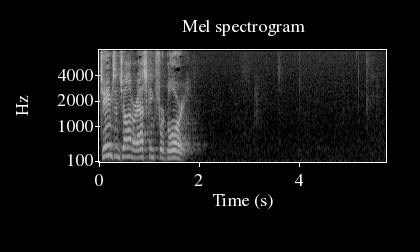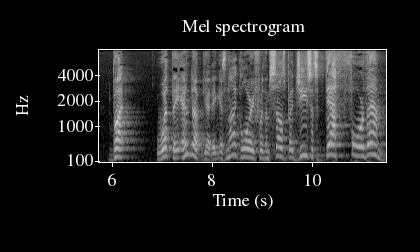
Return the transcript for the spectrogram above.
James and John are asking for glory. But what they end up getting is not glory for themselves, but Jesus' death for them.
